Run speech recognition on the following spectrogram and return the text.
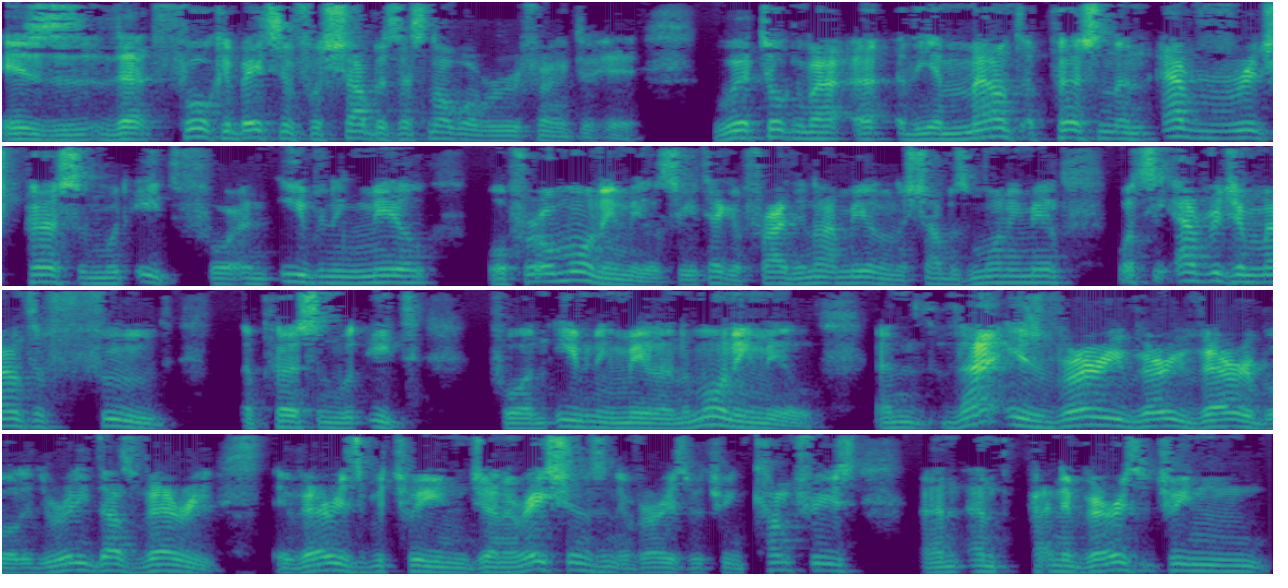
is that for kibetzim for Shabbos, that's not what we're referring to here. We're talking about uh, the amount a person, an average person would eat for an evening meal or for a morning meal. So you take a Friday night meal and a Shabbos morning meal. What's the average amount of food a person would eat for an evening meal and a morning meal. And that is very, very variable. It really does vary. It varies between generations and it varies between countries and, and, and it varies between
